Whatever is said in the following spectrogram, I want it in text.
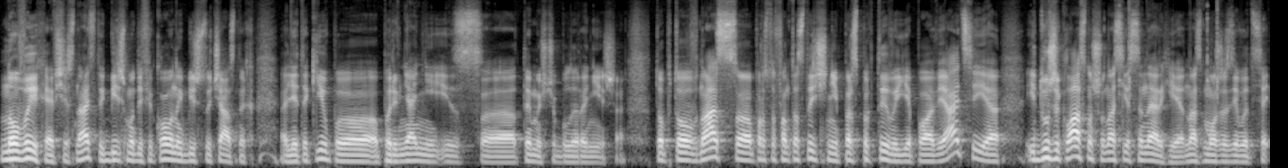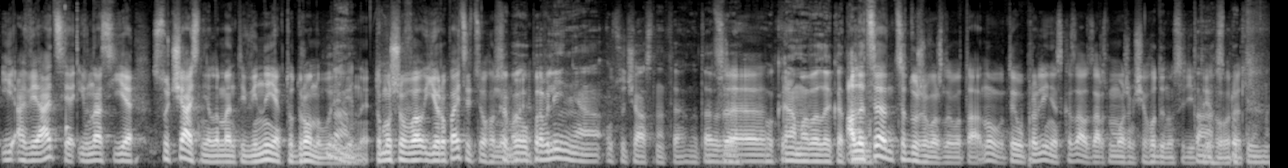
Нових F-16, більш модифікованих, більш сучасних літаків по порівнянні із е, тими, що були раніше. Тобто, в нас е, просто фантастичні перспективи є по авіації, і дуже класно, що в нас є синергія. У нас може з'явитися і авіація, і в нас є сучасні елементи війни, як то дронової Да. війни. Тому що в європейці цього Щоб немає. управління усучаснити, ну, це вже Це- окрема велика Але це, це дуже важливо. Та ну ти управління сказав. Зараз ми можемо ще годину сидіти і говорити. спокійно.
